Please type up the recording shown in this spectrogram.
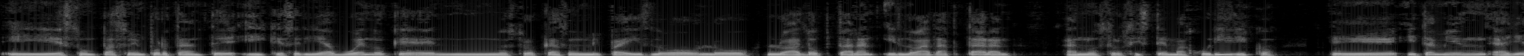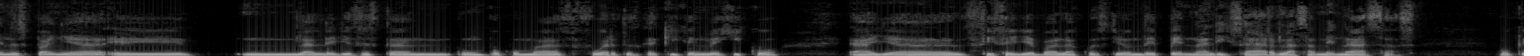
Y es un paso importante y que sería bueno que en nuestro caso en mi país lo, lo, lo adoptaran y lo adaptaran a nuestro sistema jurídico. Eh, y también allá en España eh, las leyes están un poco más fuertes que aquí que en México. Allá sí se lleva la cuestión de penalizar las amenazas, ¿ok?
